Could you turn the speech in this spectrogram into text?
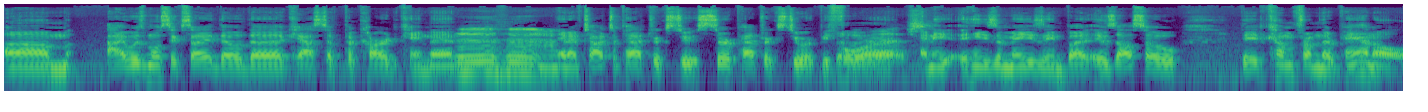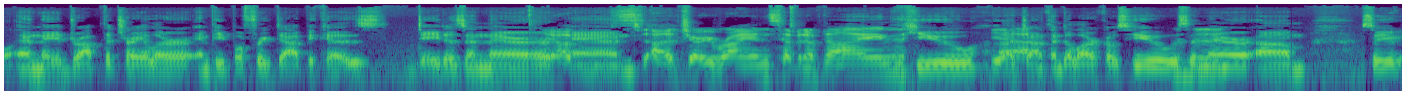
Um, I was most excited though the cast of Picard came in, Mm-hmm. and I've talked to Patrick Stewart, Sir Patrick Stewart before, Oh, yes. and, he, and he's amazing. But it was also they'd come from their panel and they had dropped the trailer, and people freaked out because Data's in there Yep. and uh, Jeri Ryan, Seven of Nine. Hugh, Yeah. uh, Jonathan Del Arco's Hugh was in Mhm. there. Um, so you're,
